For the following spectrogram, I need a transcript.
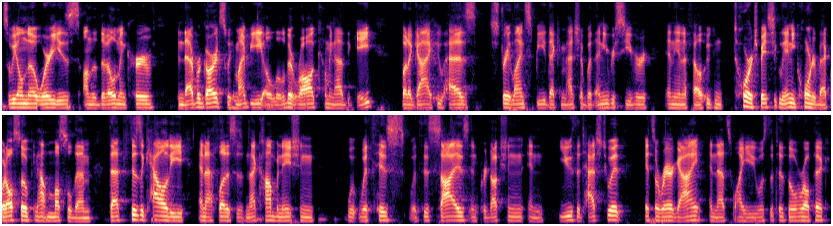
So we don't know where he is on the development curve in that regard. So he might be a little bit raw coming out of the gate, but a guy who has straight line speed that can match up with any receiver in the NFL who can torch basically any cornerback, but also can outmuscle them. That physicality and athleticism, that combination w- with his with his size and production and youth attached to it it's a rare guy, and that's why he was the fifth overall pick.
